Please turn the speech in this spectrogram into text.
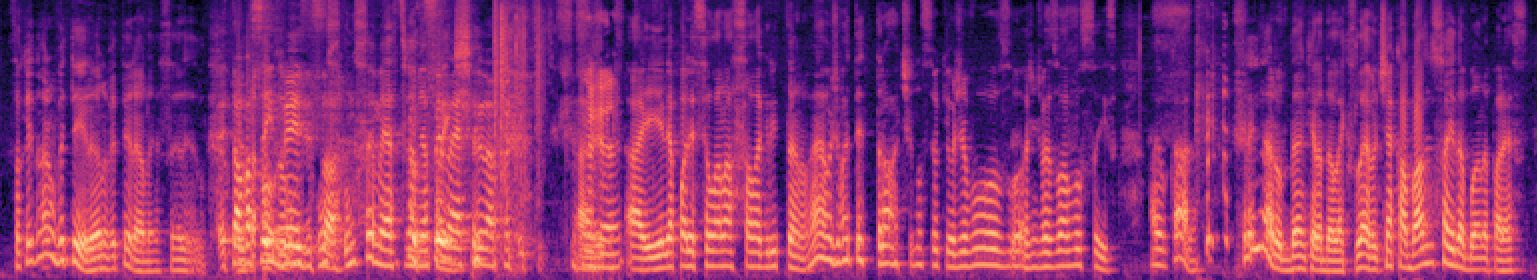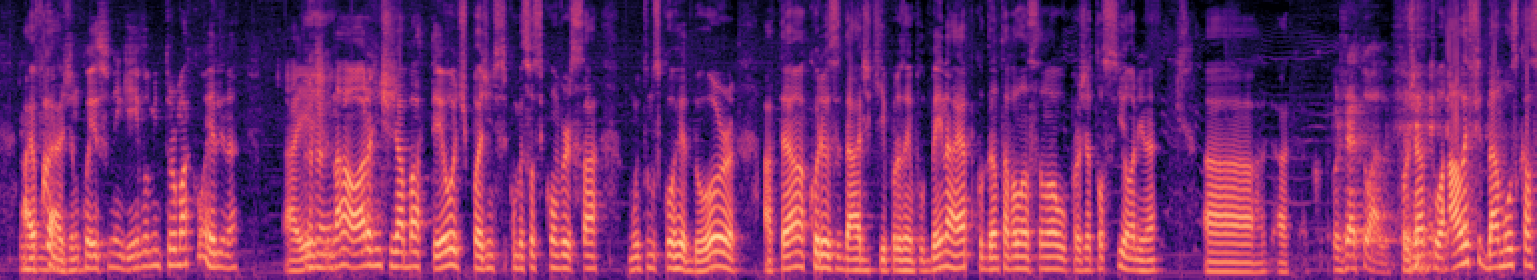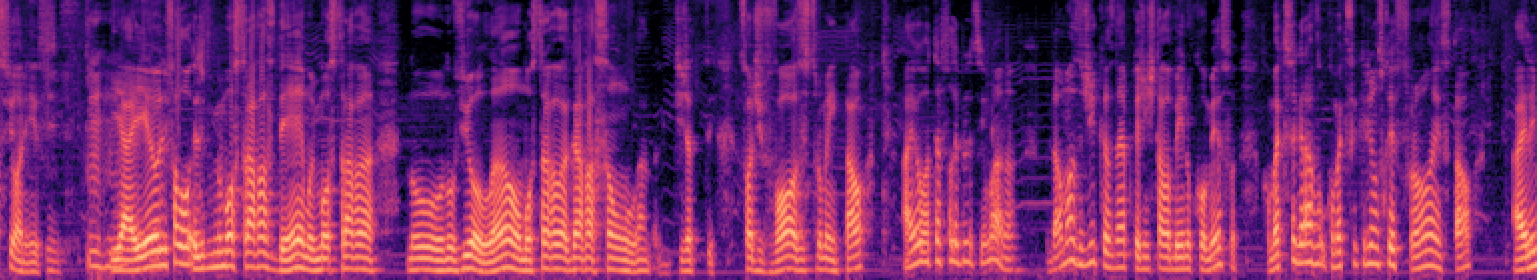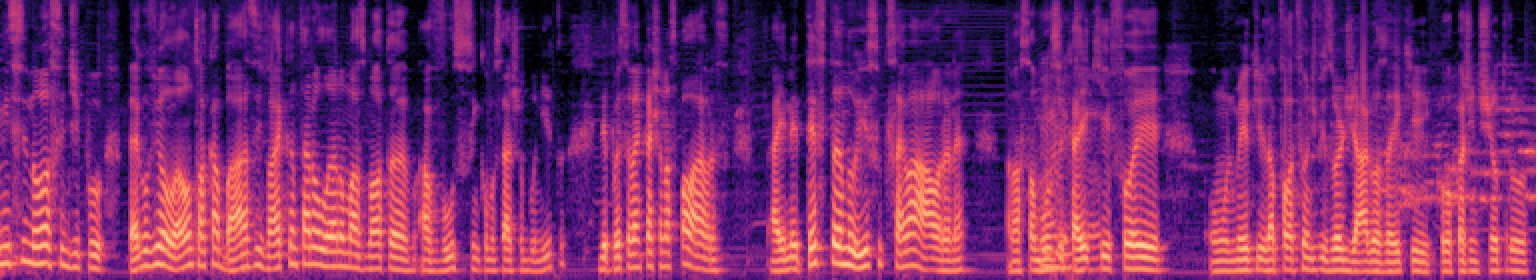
Só que ele não era um veterano, veterano. Essa- Eu tava eu seis um- meses um, só. Um semestre na minha Um semestre frente. na frente. Aí, Uhum. aí ele apareceu lá na sala gritando: Ah, hoje vai ter trote, não sei o que, hoje eu vou zoar- a gente vai zoar vocês. Aí eu, cara, ele não era o Dan que era da Lex Level, ele tinha acabado de sair da banda, parece. Aí eu falei, ah, eu não conheço ninguém, vou me enturmar com ele, né? Aí, Uhum. na hora, a gente já bateu, tipo, a gente começou a se conversar muito nos corredor. Até uma curiosidade que, por exemplo, bem na época o Dan tava lançando o projeto Alcione, né? A, a- Projeto Aleph. projeto Aleph da música Alcione, isso. Isso. Uhum. E aí ele falou, ele me mostrava as demos, me mostrava no, no violão, mostrava a gravação que já só de voz, instrumental. Aí eu até falei pra ele assim, mano, dá umas dicas, né? Porque a gente tava bem no começo. Como é que você grava, como é que você cria uns refrões e tal? Aí ele me ensinou assim, tipo, pega o violão, toca a base, vai cantarolando umas notas avulsas, assim como você acha bonito, e depois você vai encaixando as palavras. Aí né, testando isso que saiu a aura, né? A nossa música aí que foi um meio que dá pra falar que foi um divisor de águas aí que colocou a gente em outro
